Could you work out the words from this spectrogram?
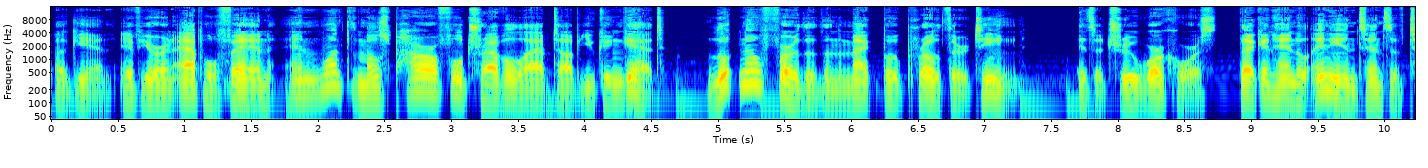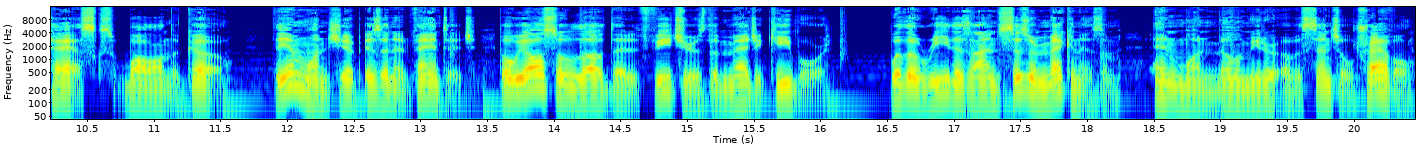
Again, if you're an Apple fan and want the most powerful travel laptop you can get, look no further than the MacBook Pro 13. It's a true workhorse that can handle any intensive tasks while on the go. The M1 chip is an advantage, but we also love that it features the Magic Keyboard. With a redesigned scissor mechanism and 1mm of essential travel,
